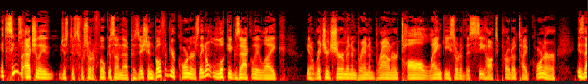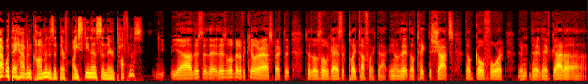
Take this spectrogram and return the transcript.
It seems actually just to sort of focus on that position. Both of your corners, they don't look exactly like you know, Richard Sherman and Brandon Browner, tall, lanky, sort of this Seahawks prototype corner. Is that what they have in common? Is it their feistiness and their toughness? Yeah, there's a, there's a little bit of a killer aspect to, to those little guys that play tough like that. You know, they, they'll take the shots, they'll go for it. They're, they're, they've got a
